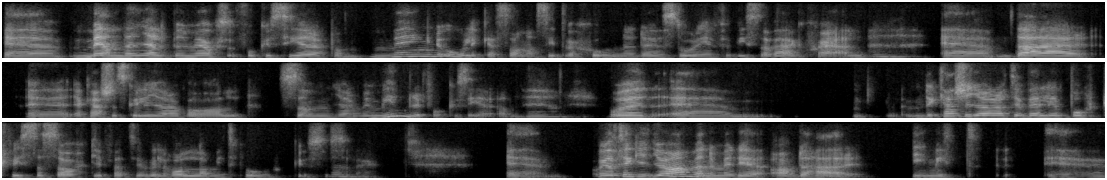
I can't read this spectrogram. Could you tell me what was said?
Eh, men den hjälper mig också att fokusera på en mängd olika sådana situationer där jag står inför vissa vägskäl. Mm. Eh, där eh, jag kanske skulle göra val som gör mig mindre fokuserad. Ja. Och, ehm, det kanske gör att jag väljer bort vissa saker för att jag vill hålla mitt fokus. Och, Mm. sådär. Ehm, och jag tänker jag använder mig det, av det här i mitt, eh,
